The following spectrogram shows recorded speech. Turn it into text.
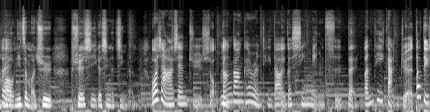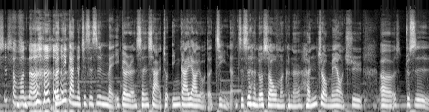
然后你怎么去学习一个新的技能。我想要先举手。嗯刚刚 Karen 提到一个新名词，对，本体感觉到底是什么呢？本体感觉其实是每一个人生下来就应该要有的技能，只是很多时候我们可能很久没有去呃，就是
